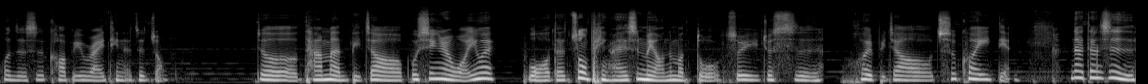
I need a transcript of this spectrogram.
或者是 copywriting 的这种。就他们比较不信任我，因为我的作品还是没有那么多，所以就是会比较吃亏一点。那但是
